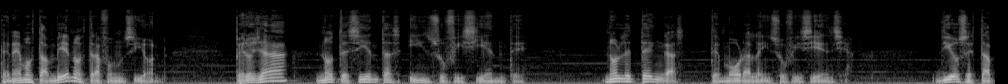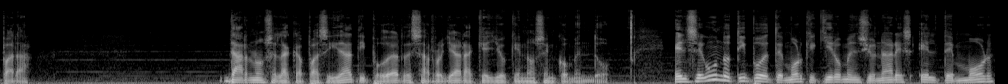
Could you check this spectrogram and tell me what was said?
Tenemos también nuestra función. Pero ya no te sientas insuficiente. No le tengas temor a la insuficiencia. Dios está para darnos la capacidad y poder desarrollar aquello que nos encomendó. El segundo tipo de temor que quiero mencionar es el temor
